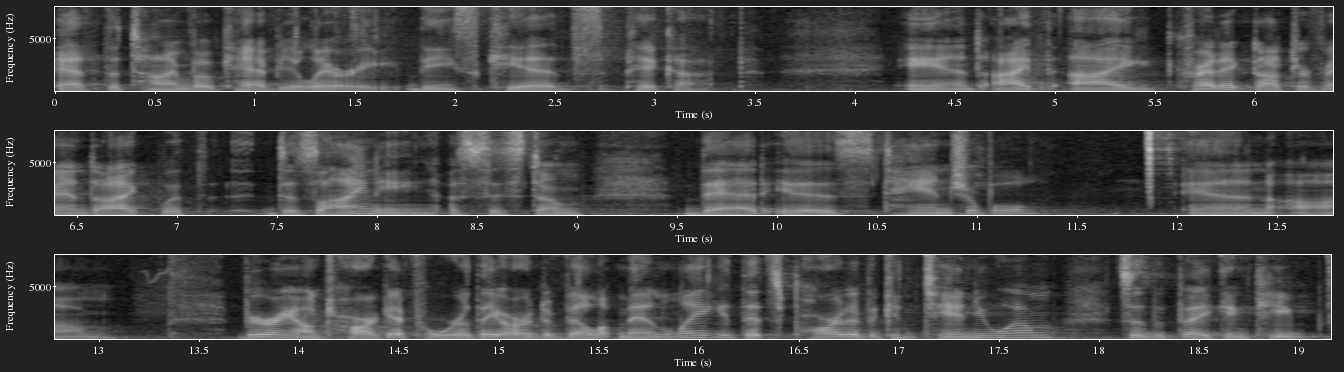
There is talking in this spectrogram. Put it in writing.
at the time vocabulary these kids pick up. And I, I credit Dr. Van Dijk with designing a system that is tangible and um, very on target for where they are developmentally, that's part of a continuum so that they can keep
